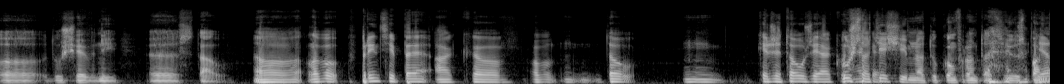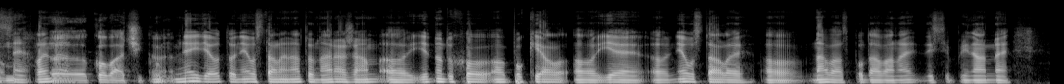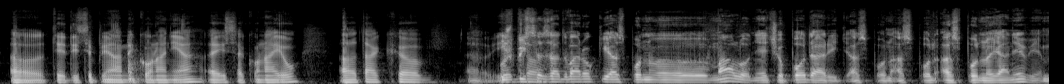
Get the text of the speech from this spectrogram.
duševný uh, stav. Lebo v princípe, ak to, keďže to už je ako... Už nejaké... sa teším na tú konfrontáciu s pánom Jasne, len, Kováčikom. Mne ide o to, neustále na to narážam. Jednoducho, pokiaľ je neustále na vás podávané disciplinárne tie disciplinárne konania, aj sa konajú, uh, tak už by to... sa za dva roky aspoň málo niečo podariť, aspoň, aspoň, aspoň no ja neviem,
